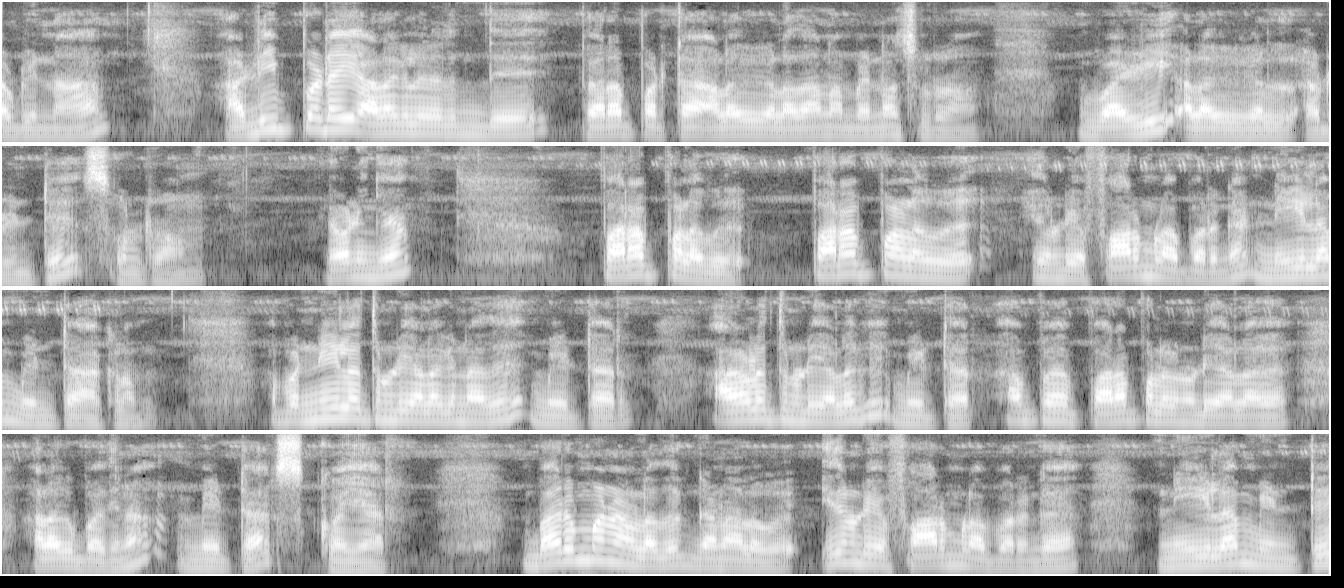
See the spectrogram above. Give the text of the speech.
அப்படின்னா அடிப்படை அலகுலேருந்து பெறப்பட்ட அலகுகளை தான் நம்ம என்ன சொல்கிறோம் வழி அலகுகள் அப்படின்ட்டு சொல்கிறோம் கவனிங்க பரப்பளவு. பரப்பளவு இதனுடைய ஃபார்முலா பாருங்கள் நீளம் இன்ட்டு அகலம். அப்போ நீளத்தினுடைய அலகு என்னது? மீட்டர் அகலத்தினுடைய அலகு மீட்டர் அப்போ பரப்பளவினுடைய அலகு அலகு பார்த்திங்கன்னா மீட்டர் ஸ்கொயர் பருமன் அல்லது கன அளவு. இதனுடைய ஃபார்முலா பாருங்கள் நீளம் இன்ட்டு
